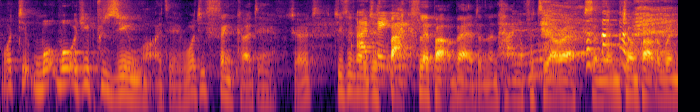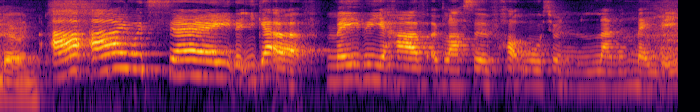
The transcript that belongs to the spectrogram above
What, do, what, what would you presume what I do? What do you think I do, Jode? Do you think I, I just think you- backflip out of bed and then hang off a TRX and then jump out the window and I, I would say that you get up, maybe you have a glass of hot water and lemon, maybe.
